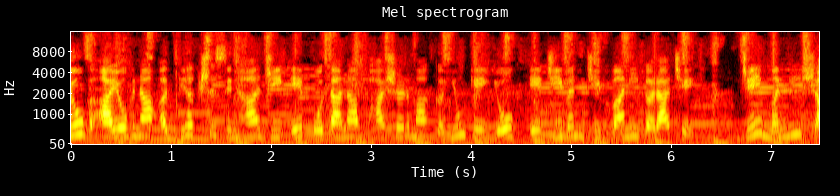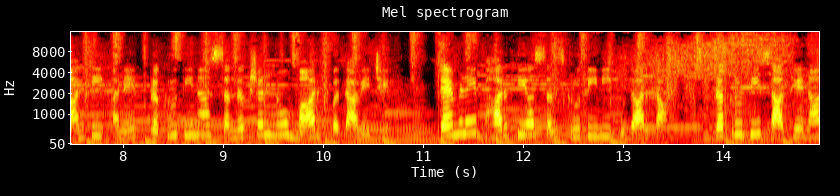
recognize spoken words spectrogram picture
યોગ આયોગના અધ્યક્ષ સિન્હાજીએ પોતાના ભાષણમાં કહ્યું કે યોગ એ જીવન જીવવાની કળા છે. જે મનની શાંતિ અને પ્રકૃતિના સંરક્ષણનો માર્ગ બતાવે છે. તેમણે ભારતીય સંસ્કૃતિની ઉદારતા, પ્રકૃતિ સાથેના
